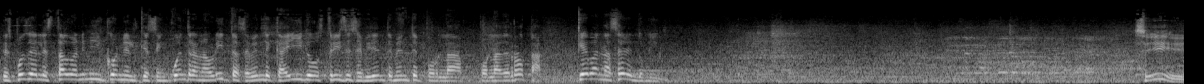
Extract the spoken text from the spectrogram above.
después del estado anímico en el que se encuentran ahorita? Se ven decaídos, tristes evidentemente por la, por la derrota. ¿Qué van a hacer el domingo? Sí,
